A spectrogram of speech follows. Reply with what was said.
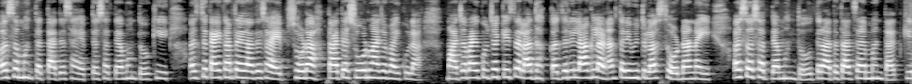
असं म्हणतात तात्यासाहेब. तर सत्या म्हणतो की असं काय करताय तात्यासाहेब? सोडा. तात्या सोड माझ्या बायकोला. माझ्या बायकोच्या केसाला धक्का जरी लागला ना तरी मी तुला सोड सोडणार नाही. असं सत्या म्हणतो. तर आता तात्यासाहेब म्हणतात की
